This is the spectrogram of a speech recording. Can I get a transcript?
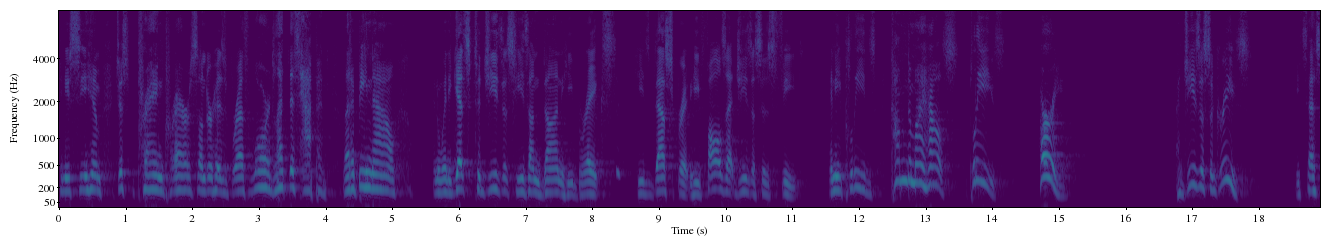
Can you see him just praying prayers under his breath? Lord, let this happen. Let it be now. And when he gets to Jesus, he's undone. He breaks. He's desperate. He falls at Jesus' feet and he pleads, Come to my house. please, hurry. And Jesus agrees. He says,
